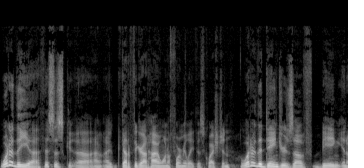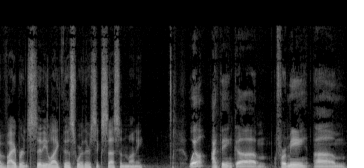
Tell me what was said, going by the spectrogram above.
What are the? Uh, this is. Uh, I, have got to figure out how I want to formulate this question. What are the dangers of being in a vibrant city like this, where there's success and money? Well, I think um, for me, um,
